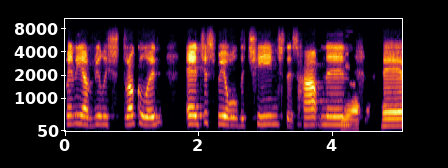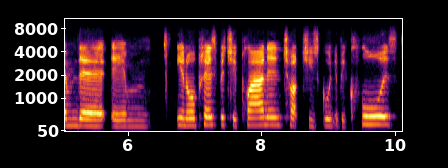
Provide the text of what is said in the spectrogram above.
many are really struggling, uh, just with all the change that's happening. Yeah. Um, the um, you know presbytery planning, churches going to be closed.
